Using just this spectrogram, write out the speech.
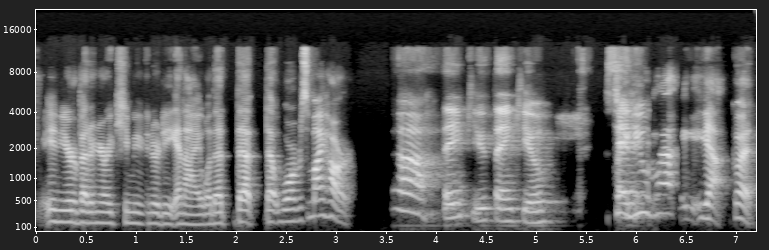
in your veterinary community in Iowa. That that that warms my heart. Ah, thank you. Thank you. So and you have yeah, go ahead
